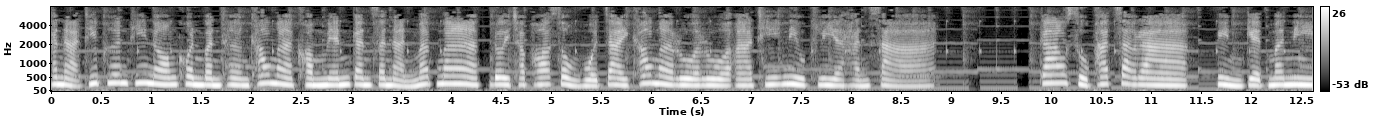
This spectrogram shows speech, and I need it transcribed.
ขณะที่เพื่อนพี่น้องคนบันเทิงเข้ามาคอมเมนต์กันสนั่นมาก ๆ โดยเฉพาะส่งหัวใจเข้ามารัวๆอาทินิวเคลียร์หันษา ก้าวสุพัสรา ปิ่นเกตมณี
